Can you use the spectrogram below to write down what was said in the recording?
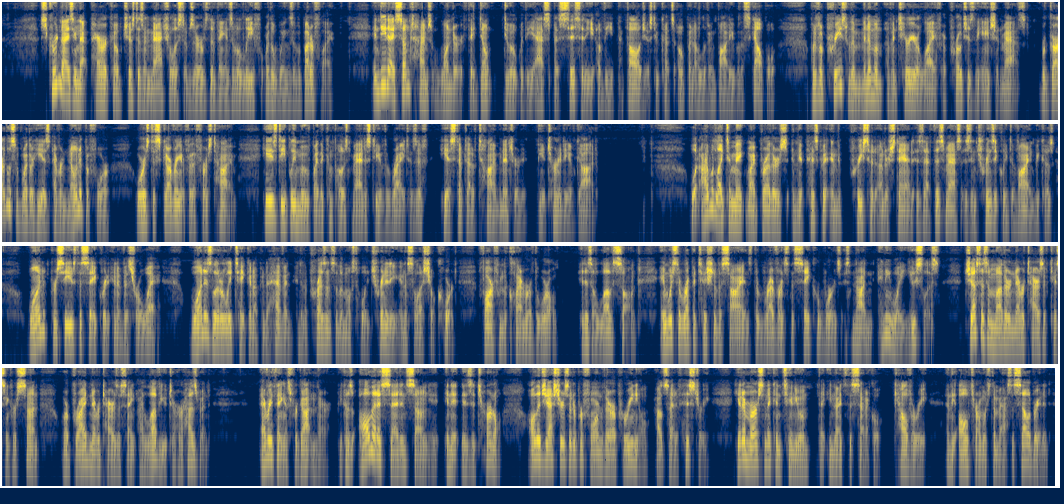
scrutinizing that pericope just as a naturalist observes the veins of a leaf or the wings of a butterfly. Indeed, I sometimes wonder if they don't do it with the asepticity of the pathologist who cuts open a living body with a scalpel. But if a priest with a minimum of interior life approaches the ancient Mass, regardless of whether he has ever known it before or is discovering it for the first time, he is deeply moved by the composed majesty of the rite, as if he has stepped out of time and entered the eternity of God. What I would like to make my brothers in the episcopate and the priesthood understand is that this Mass is intrinsically divine because one perceives the sacred in a visceral way. One is literally taken up into heaven, into the presence of the most holy Trinity in the celestial court, far from the clamor of the world. It is a love song, in which the repetition of the signs, the reverence, the sacred words is not in any way useless. Just as a mother never tires of kissing her son, or a bride never tires of saying, I love you to her husband. Everything is forgotten there, because all that is said and sung in it is eternal. All the gestures that are performed there are perennial, outside of history, yet immersed in a continuum that unites the cenacle, Calvary, and the altar on which the Mass is celebrated.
